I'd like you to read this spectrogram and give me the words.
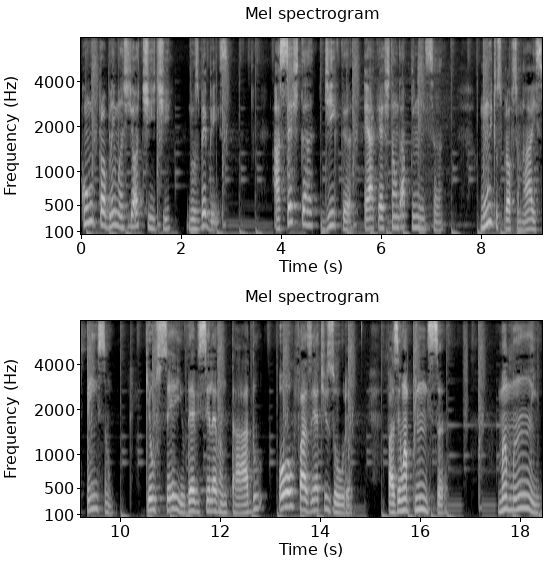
como problemas de otite nos bebês. A sexta dica é a questão da pinça. Muitos profissionais pensam que o seio deve ser levantado ou fazer a tesoura, fazer uma pinça. Mamãe,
